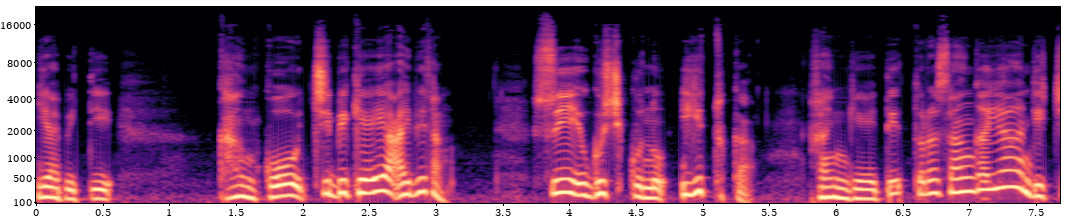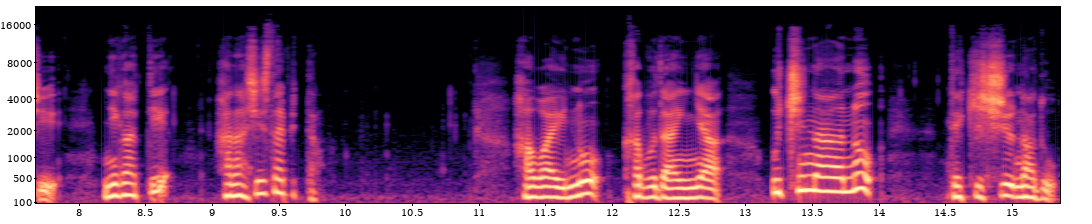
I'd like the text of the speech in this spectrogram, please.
やびて観光ちびけやあいびらん水うぐしくのいいとか歓迎でとらさんがやんりち。苦手話しさびた。ハワイの株団やうちなの歴史など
